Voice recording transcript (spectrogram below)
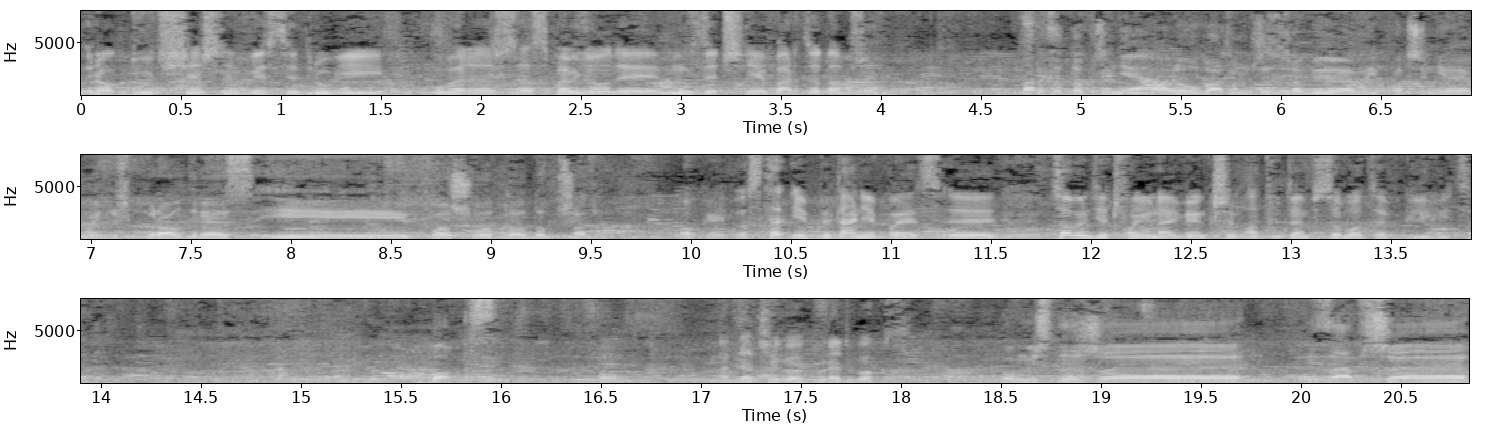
rok 2022 uważasz za spełniony muzycznie bardzo dobrze? Bardzo dobrze nie, ale uważam, że zrobiłem i poczyniłem jakiś progres i poszło to do przodu. Okej, ostatnie pytanie, powiedz, e, co będzie twoim największym atutem w sobotę w Gliwicach? Boks. A dlaczego akurat boks? Bo myślę, że zawsze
